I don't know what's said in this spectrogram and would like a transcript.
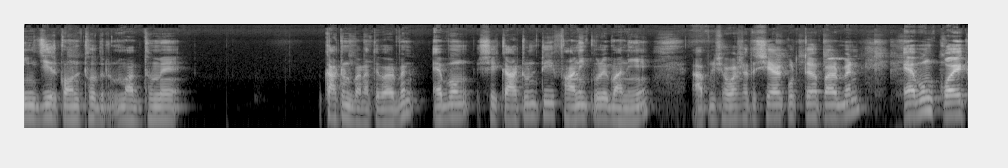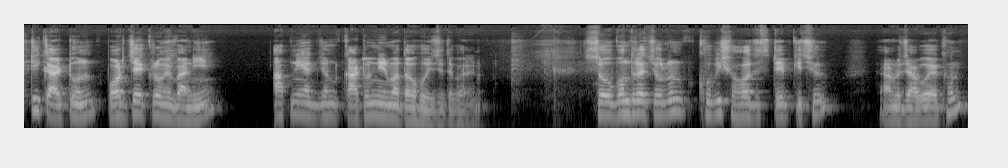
নিজের কণ্ঠর মাধ্যমে কার্টুন বানাতে পারবেন এবং সেই কার্টুনটি ফানি করে বানিয়ে আপনি সবার সাথে শেয়ার করতে পারবেন এবং কয়েকটি কার্টুন পর্যায়ক্রমে বানিয়ে আপনি একজন কার্টুন নির্মাতাও হয়ে যেতে পারেন। সো বন্ধুরা, চলুন, খুবই সহজ স্টেপ কিছু, আমরা যাব এখন।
